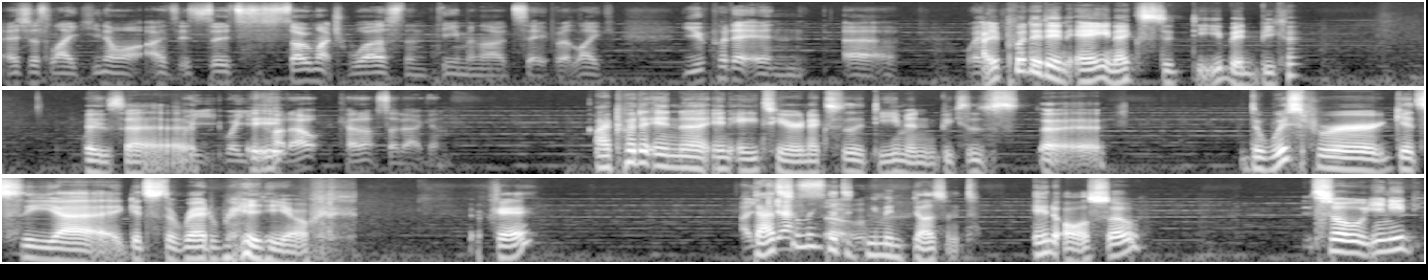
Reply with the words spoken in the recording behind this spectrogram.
And it's just like, you know what, it's, it's so much worse than Demon, I would say, but, like, you put it in, uh... I put it in A next to Demon because because, uh, Where you, where you it- cut out? Cut out? Say that again. I put it in uh, in A tier next to the Demon because uh, the Whisperer gets the uh, gets the red radio. Okay. I That's something that the demon doesn't. And also, so you need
